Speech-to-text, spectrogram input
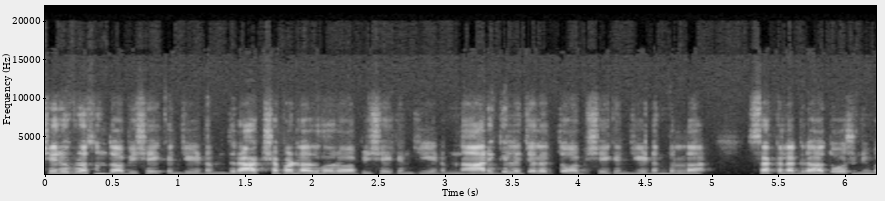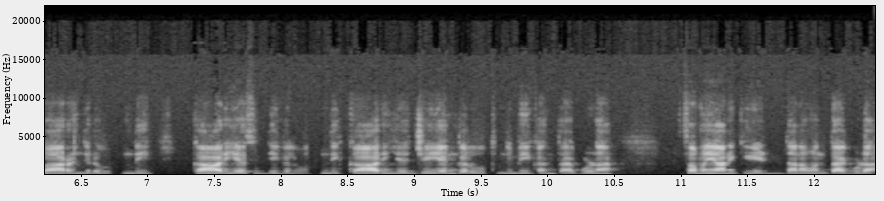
చెరుకు రసంతో అభిషేకం చేయడం ద్రాక్ష పళ్ళతో అభిషేకం చేయడం నారికెల జలతో అభిషేకం చేయడం వల్ల సకల గ్రహదోష నివారణ జరుగుతుంది. కార్యసిద్ధి కలుగుతుంది. కార్య జయం కలుగుతుంది. మీకంతా కూడా సమయానికి ధనం అంతా కూడా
